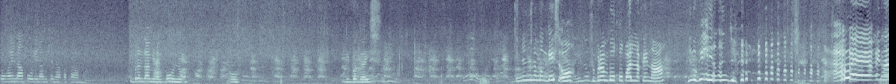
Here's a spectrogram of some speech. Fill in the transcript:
So ngayon lang po ulit namin siya nakasama. Sobrang dami ng puno. Oh. Di ba guys? Tingnan nyo naman guys, oh. Sobrang buko pa, ang laki na. Hinugi yan, Angie! Awe, akin na.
